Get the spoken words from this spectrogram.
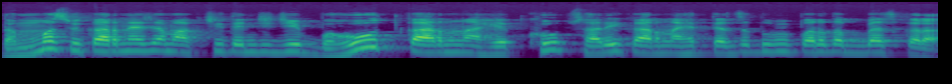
धम्म स्वीकारण्याच्या मागची त्यांची जी बहुत कारणं आहेत खूप सारी कारणं आहेत त्यांचा तुम्ही परत अभ्यास करा.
